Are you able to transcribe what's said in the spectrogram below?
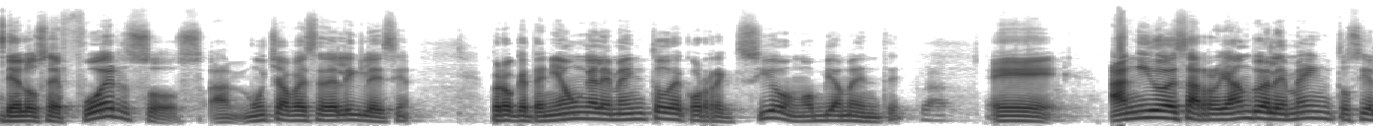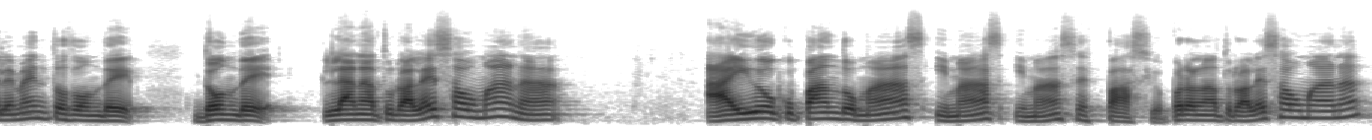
de los esfuerzos, muchas veces de la iglesia, pero que tenía un elemento de corrección, obviamente, eh, han ido desarrollando elementos y elementos donde donde la naturaleza humana ha ido ocupando más y más y más espacio, pero la naturaleza humana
